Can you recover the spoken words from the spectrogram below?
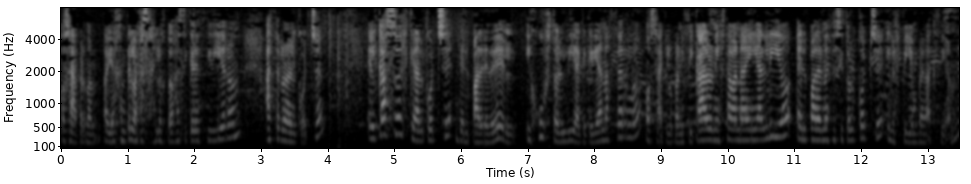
O sea, perdón, había gente en la casa de los dos, así que decidieron hacerlo en el coche. El caso es que era el coche del padre de él y justo el día que querían hacerlo, o sea, que lo planificaron y estaban ahí al lío, el padre necesitó el coche y los pilló en plena acción.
